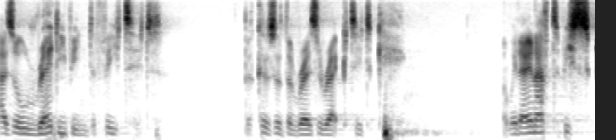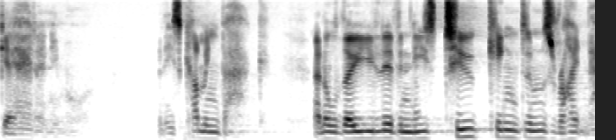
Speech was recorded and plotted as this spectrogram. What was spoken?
has already been defeated because of the resurrected King. And we don't have to be scared anymore. And he's coming back. And although you live in these two kingdoms right now,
